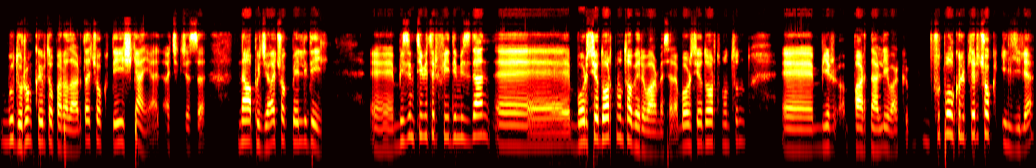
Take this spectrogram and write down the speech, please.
bu durum kripto paralarda çok değişken yani açıkçası ne yapacağı çok belli değil. Ee, bizim Twitter feedimizden e, Borussia Dortmund haberi var mesela. Borussia Dortmund'un e, bir partnerliği var. Futbol kulüpleri çok ilgili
